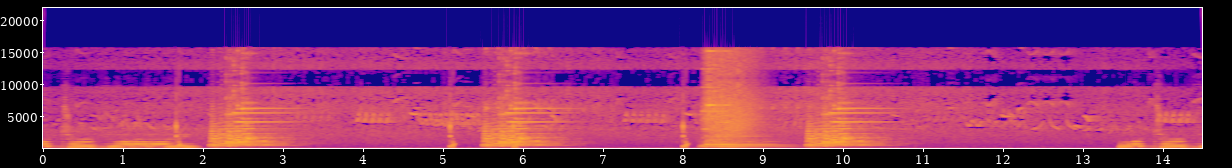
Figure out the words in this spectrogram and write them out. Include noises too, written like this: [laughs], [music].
Butterfly. Butterfly.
